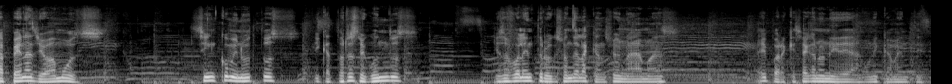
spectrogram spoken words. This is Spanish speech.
Apenas llevamos 5 minutos y 14 segundos. Y eso fue la introducción de la canción nada más. Ahí para que se hagan una idea únicamente.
